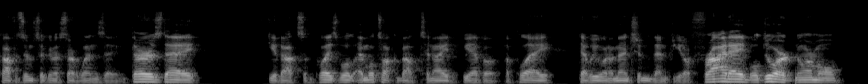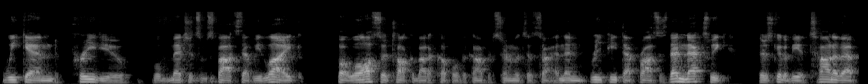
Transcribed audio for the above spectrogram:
conference rooms. are going to start Wednesday and Thursday give out some plays. We'll and we'll talk about tonight if we have a, a play that we want to mention. Then you know Friday we'll do our normal weekend preview. We'll mention some spots that we like, but we'll also talk about a couple of the conference tournaments that start, and then repeat that process. Then next week there's going to be a ton of a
